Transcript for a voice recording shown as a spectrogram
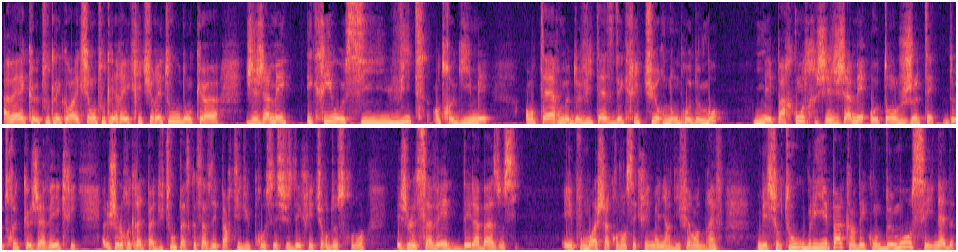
avec euh, toutes les corrections, toutes les réécritures et tout. Donc, j'ai jamais écrit aussi vite, entre guillemets, en termes de vitesse d'écriture, nombre de mots. Mais par contre, j'ai jamais autant jeté de trucs que j'avais écrits. Je le regrette pas du tout parce que ça faisait partie du processus d'écriture de ce roman et je le savais dès la base aussi. Et pour moi, chaque roman s'écrit de manière différente. Bref, mais surtout, oubliez pas qu'un décompte de mots, c'est une aide.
